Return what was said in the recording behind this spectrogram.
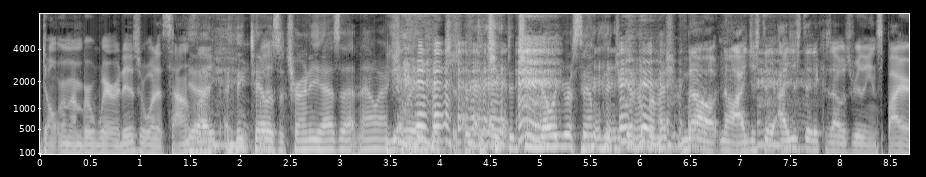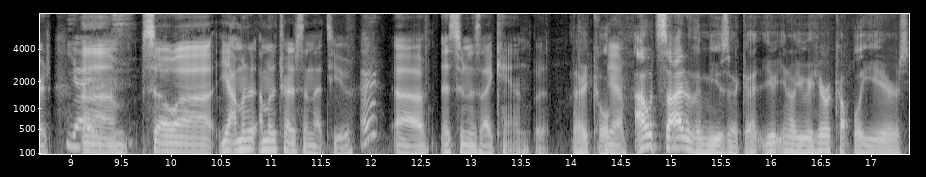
don't remember where it is or what it sounds Yeah, like. I think Taylor's attorney has that now. Actually, did, you, did she know you were sampling? Did you get her permission? for No, no, I just did. I just did it because I was really inspired. Yikes. so uh, yeah, I'm gonna I'm gonna try to send that to you uh, as soon as I can. But Very cool. Yeah. Outside of the music, uh, you you know you were here a couple of years.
